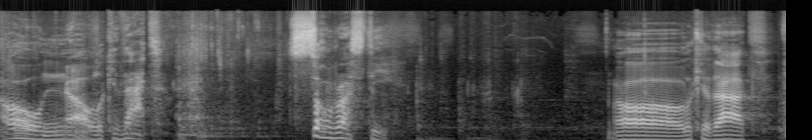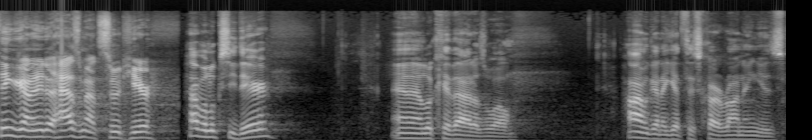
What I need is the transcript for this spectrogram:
Oh no, look at that. It's so rusty. Oh, look at that. I think you're gonna need a hazmat suit here. Have a look-see there. And look at that as well. How I'm gonna get this car running is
